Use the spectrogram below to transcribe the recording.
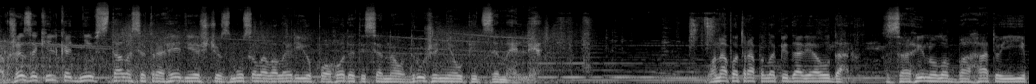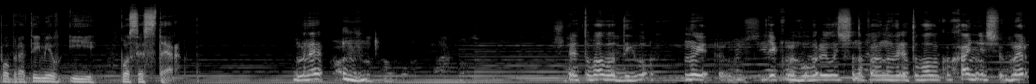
А вже за кілька днів сталася трагедія, що змусила Валерію погодитися на одруження у підземеллі. Вона потрапила під авіаудар. Загинуло багато її побратимів і посестер. Мене врятувало диво. Ну, як ми говорили, що напевно врятувало кохання, щоб мир.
